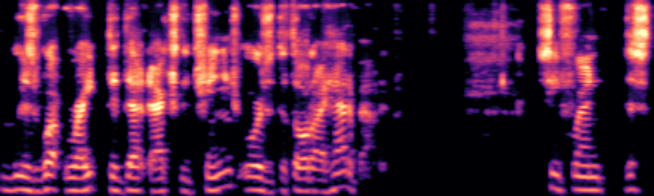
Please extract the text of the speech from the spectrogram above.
was what right? Did that actually change, or is it the thought I had about it? See, friend, this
